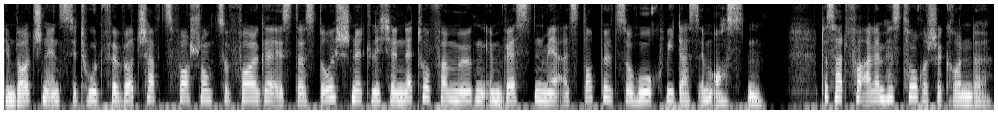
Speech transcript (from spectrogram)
Dem Deutschen Institut für Wirtschaftsforschung zufolge ist das durchschnittliche Nettovermögen im Westen mehr als doppelt so hoch wie das im Osten. Das hat vor allem historische Gründe.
